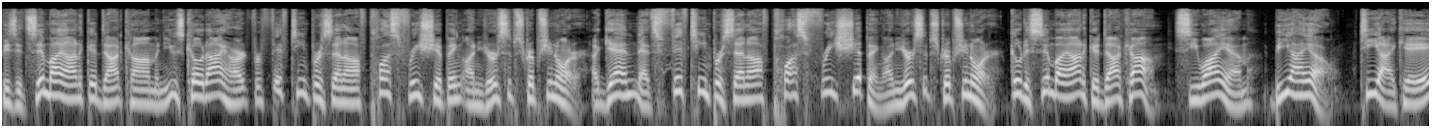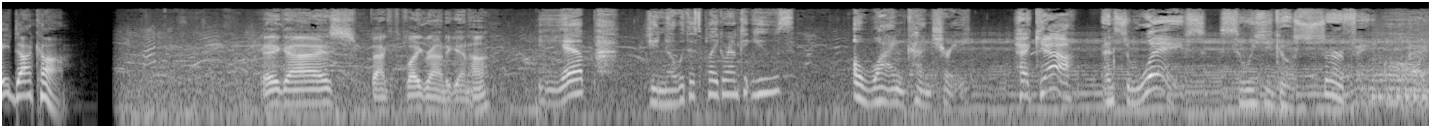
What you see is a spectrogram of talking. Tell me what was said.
Visit Cymbiotika.com and use code IHEART for 15% off plus free shipping on your subscription order. Again, that's 15% off plus free shipping on your subscription order. Go to Cymbiotika.com. C Y M B I O T I K A.com. Hey guys, back at the playground again, huh? Yep. You know what this playground could use? A wine country. Heck yeah, and some waves so we could go surfing. Oh,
